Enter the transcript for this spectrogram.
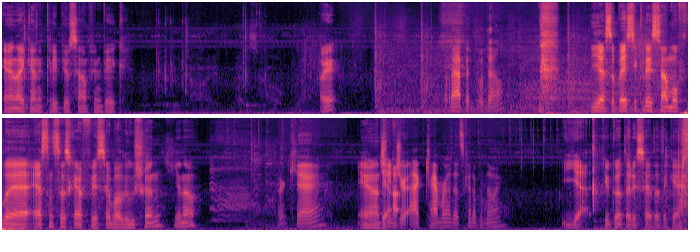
and I can creep you something big. Okay. What happened? What the hell? Yeah, so basically some of the essences have this evolution, you know? Okay. And Change your act camera. That's kind of annoying. Yeah, you gotta reset it again.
